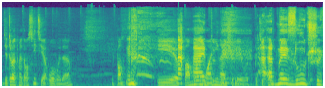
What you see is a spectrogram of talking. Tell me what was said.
Detroit Metal City, овы, да? И, по- и, по-моему, они начали вот А- потихоньку... Одна из лучших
